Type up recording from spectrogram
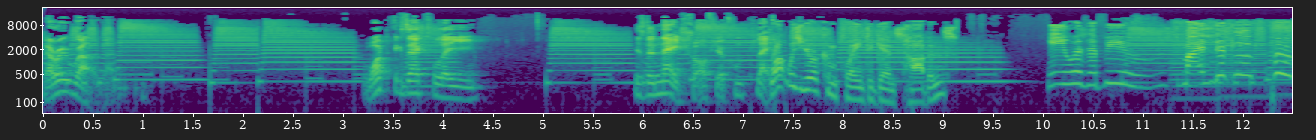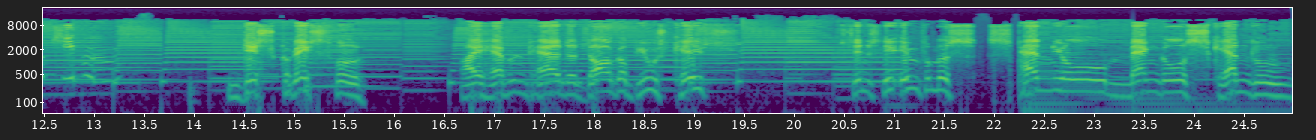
Very well then. What exactly is the nature of your complaint? What was your complaint against Hobbins? He was abused, my little poochie poo. Disgraceful. I haven't had a dog abuse case since the infamous Spaniel Mangle scandals.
